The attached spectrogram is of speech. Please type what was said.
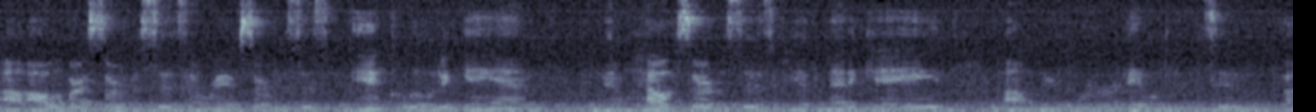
Uh, all of our services array of services include, again, mental health services. If you have Medicaid, um, we, we're able to, to uh,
